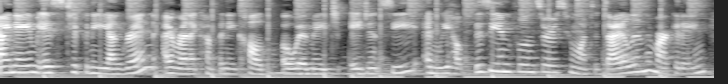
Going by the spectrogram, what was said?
My name is Tiffany Youngren. I run a company called OMH Agency and we help busy influencers who want to dial in their marketing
